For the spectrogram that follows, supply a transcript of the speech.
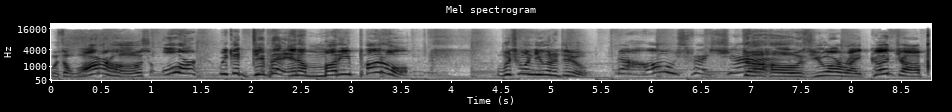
with a water hose, or we could dip it in a muddy puddle. Which one do you want to do? The hose for sure. The hose, you are right. Good job.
